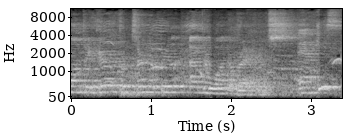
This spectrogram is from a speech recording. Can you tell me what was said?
Monte Carlo, Turnerfield, and the Wonder Records. É aqui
